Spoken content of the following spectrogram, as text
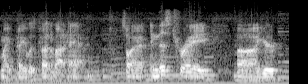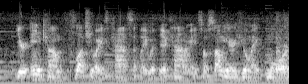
my pay was cut in about half. So I, in this trade, uh, your your income fluctuates constantly with the economy. So some years you'll make more,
